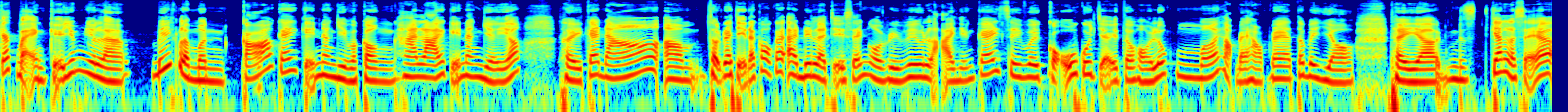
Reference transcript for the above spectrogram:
các bạn kiểu giống như là biết là mình có cái kỹ năng gì và cần highlight cái kỹ năng gì á thì cái đó um, thực ra chị đã có một cái idea là chị sẽ ngồi review lại những cái cv cũ của chị từ hồi lúc mới học đại học ra tới bây giờ. Thì uh, chắc là sẽ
